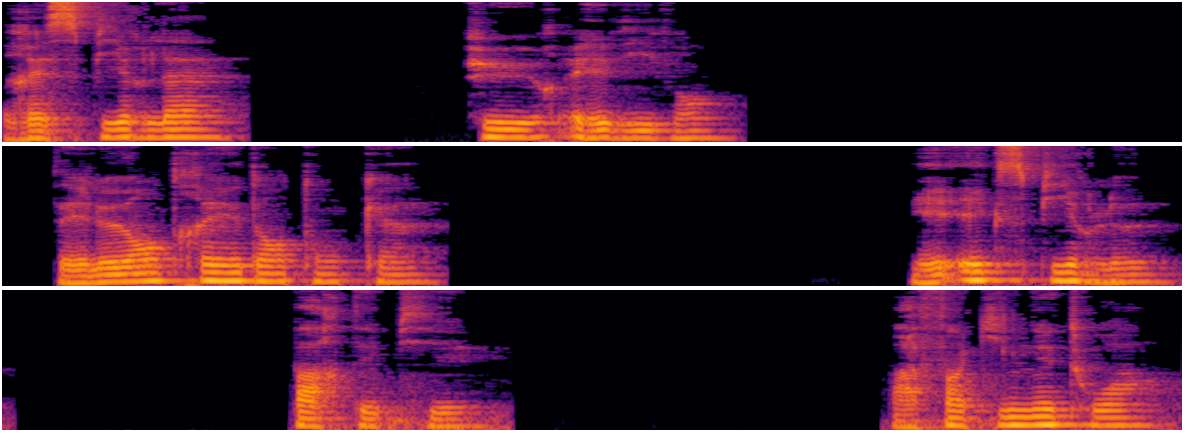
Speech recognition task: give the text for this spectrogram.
Respire l'air pur et vivant. Fais-le entrer dans ton cœur et expire-le par tes pieds afin qu'il nettoie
